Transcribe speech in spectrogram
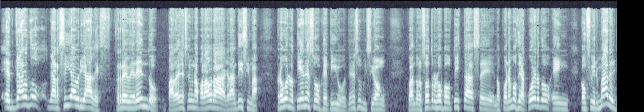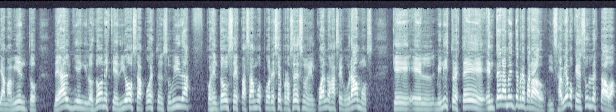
Edgardo García Briales, reverendo, parece una palabra grandísima, pero bueno, tiene su objetivo, tiene su misión. Cuando nosotros los bautistas eh, nos ponemos de acuerdo en confirmar el llamamiento de alguien y los dones que Dios ha puesto en su vida, pues entonces pasamos por ese proceso en el cual nos aseguramos que el ministro esté enteramente preparado. Y sabíamos que Jesús lo estaba,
